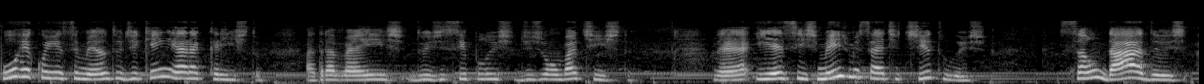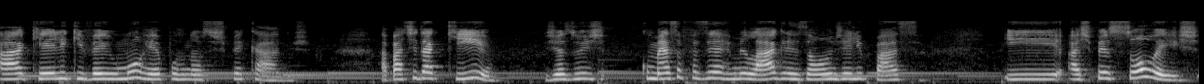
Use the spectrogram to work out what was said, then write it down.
por reconhecimento de quem era Cristo, através dos discípulos de João Batista. Né? E esses mesmos sete títulos são dados àquele que veio morrer por nossos pecados. A partir daqui, Jesus começa a fazer milagres onde ele passa. E as pessoas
